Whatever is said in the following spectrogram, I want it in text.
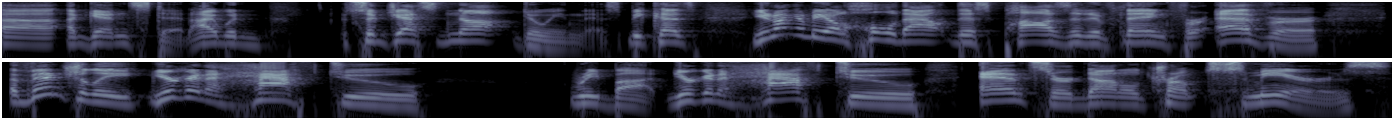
uh, against it. I would suggest not doing this because you're not going to be able to hold out this positive thing forever. Eventually, you're going to have to rebut. You're going to have to answer Donald Trump's smears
